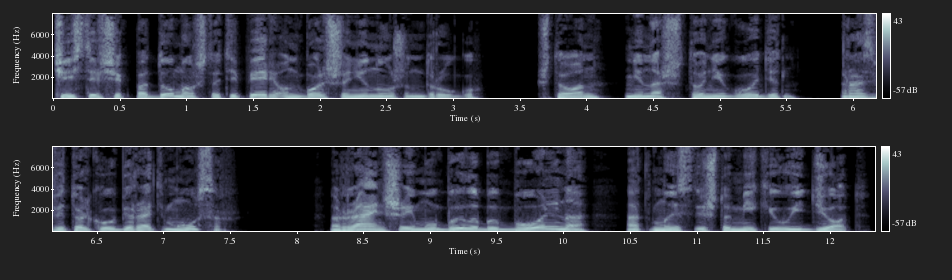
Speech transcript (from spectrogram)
Чистильщик подумал, что теперь он больше не нужен другу, что он ни на что не годен, разве только убирать мусор. Раньше ему было бы больно от мысли, что Микки уйдет,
